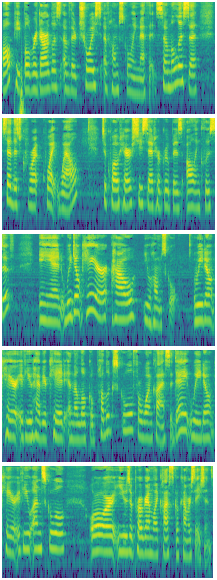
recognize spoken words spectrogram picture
all people, regardless of their choice of homeschooling methods. So, Melissa said this quite well. To quote her, she said her group is all inclusive and we don't care how you homeschool. We don't care if you have your kid in the local public school for one class a day. We don't care if you unschool or use a program like Classical Conversations.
